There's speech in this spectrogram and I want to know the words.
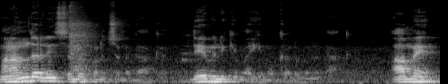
మనందరినీ సిద్ధపరచునగాక. దేవునికి మహిమ కలుగునగాక. ఆమె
